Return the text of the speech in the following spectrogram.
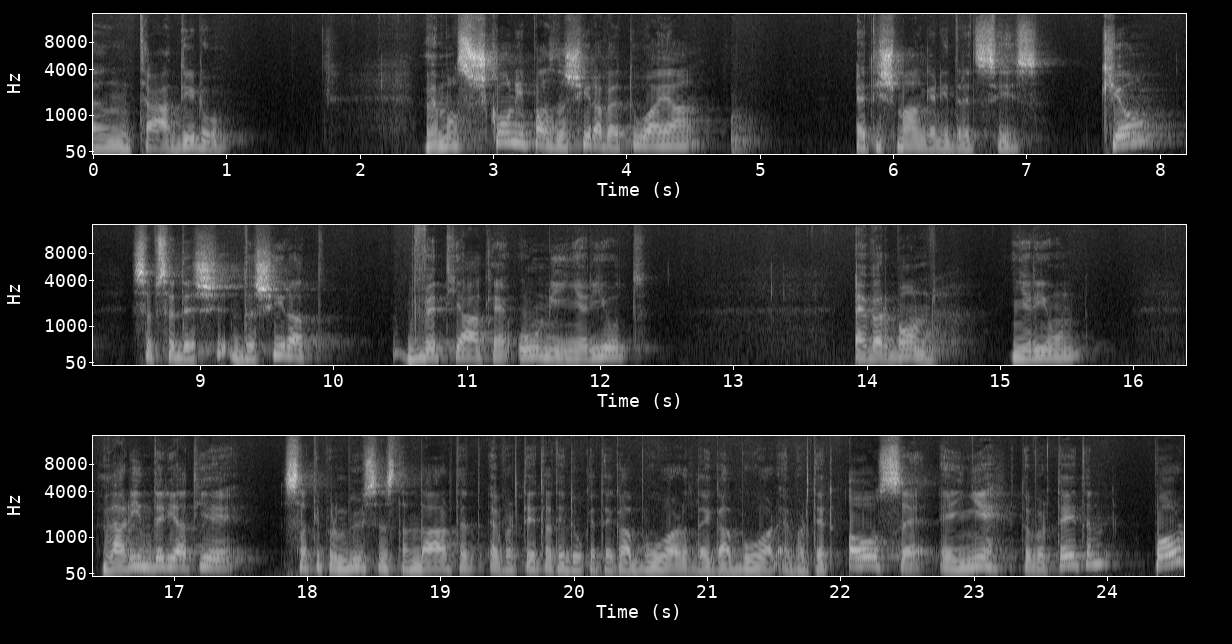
en ta'dilu Dhe mos shkoni pas dëshirave tuaja e t'i shmangeni drejtësisë. Kjo, sepse dëshirat vetjake, uni i njeriut e verbon njeriun dhe arrin deri atje sa t'i përmbysen standardet, e vërteta t'i duket e gabuar dhe e gabuar e vërtetë. Ose e njeh të vërtetën, por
